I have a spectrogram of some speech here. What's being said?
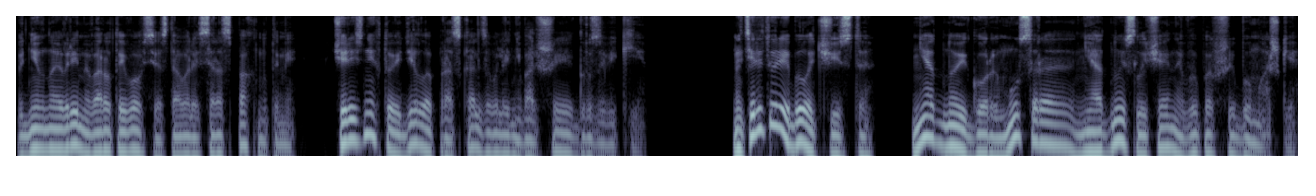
В дневное время ворота и вовсе оставались распахнутыми, через них то и дело проскальзывали небольшие грузовики. На территории было чисто, ни одной горы мусора, ни одной случайно выпавшей бумажки.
